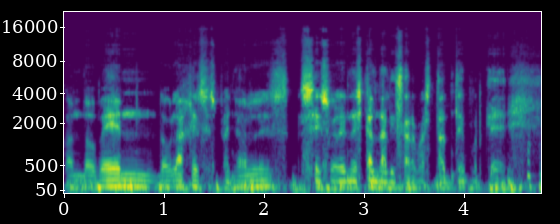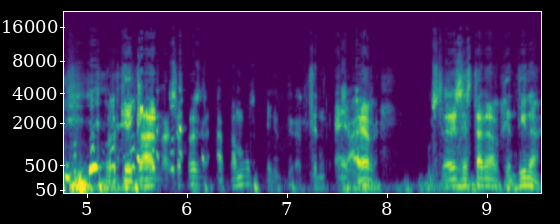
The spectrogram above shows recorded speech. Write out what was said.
cuando ven doblajes españoles se suelen escandalizar bastante porque porque claro nosotros hablamos a ver ustedes están en Argentina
